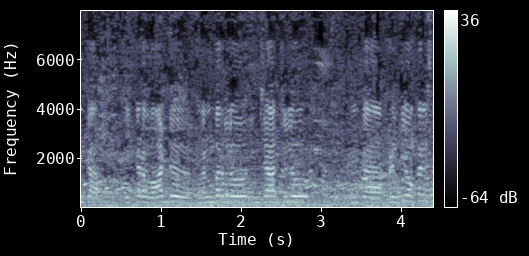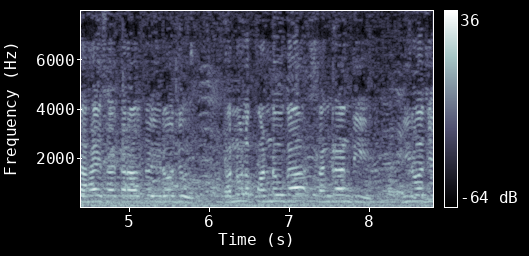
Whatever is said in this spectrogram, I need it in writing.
ఇంకా ఇక్కడ వార్డు మెంబర్లు ఇన్ఛార్జీలు ప్రతి ఒక్కరి సహాయ సహకారాలతో ఈరోజు కన్నుల పండుగగా సంక్రాంతి ఈరోజు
